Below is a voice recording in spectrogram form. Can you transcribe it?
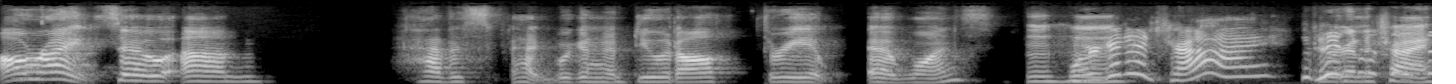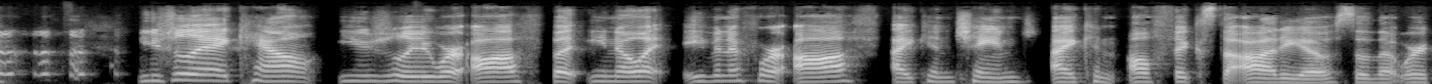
all right. So um have us we're gonna do it all three at, at once. We're Mhm. gonna try. we're gonna try. Usually I count. Usually we're off, but you know what? Even if we're off, I can change. I can. I'll fix the audio so that we're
